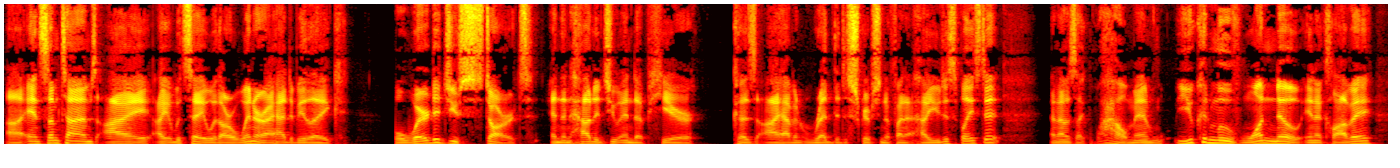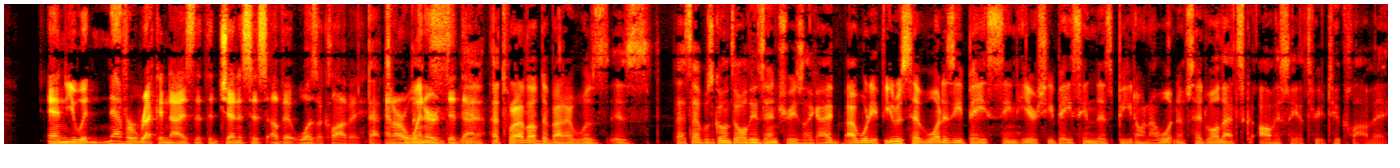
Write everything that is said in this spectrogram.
Uh, and sometimes I, I would say with our winner, I had to be like, well, where did you start? And then how did you end up here? Because I haven't read the description to find out how you displaced it. And I was like, wow, man, you could move one note in a clave and you would never recognize that the genesis of it was a clave. That's- and our winner did that. yeah, that's what I loved about it was is as I was going through all these entries, like I, I would if you would have said what is he basing he or she basing this beat on, I wouldn't have said, well, that's obviously a three two clave.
